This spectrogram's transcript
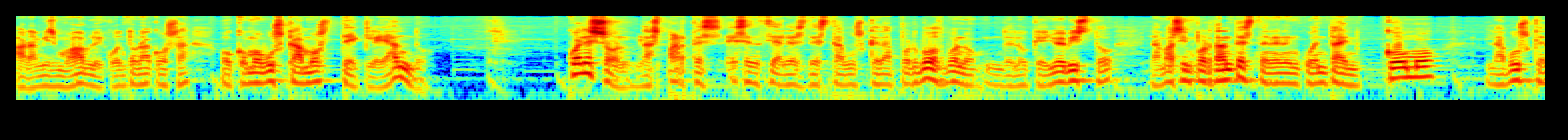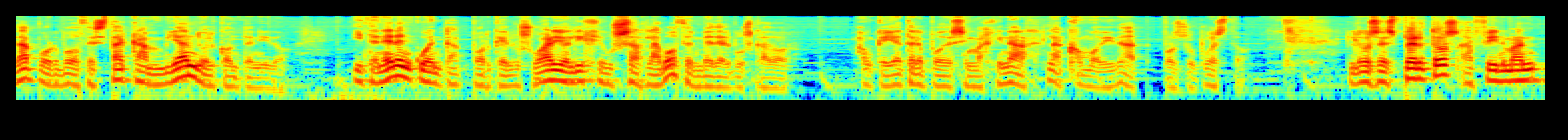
ahora mismo hablo y cuento una cosa, o cómo buscamos tecleando. ¿Cuáles son las partes esenciales de esta búsqueda por voz? Bueno, de lo que yo he visto, la más importante es tener en cuenta en cómo la búsqueda por voz está cambiando el contenido y tener en cuenta porque el usuario elige usar la voz en vez del buscador aunque ya te lo puedes imaginar, la comodidad, por supuesto. Los expertos afirman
